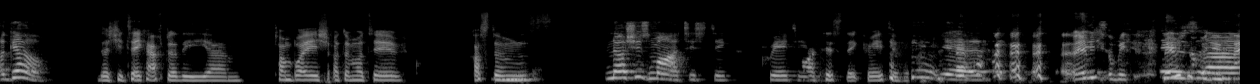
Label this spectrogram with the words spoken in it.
A girl. Does she take after the um, tomboyish automotive customs? No, she's more artistic, creative. Artistic, creative. yeah. maybe she'll be. Maybe she'll be uh,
